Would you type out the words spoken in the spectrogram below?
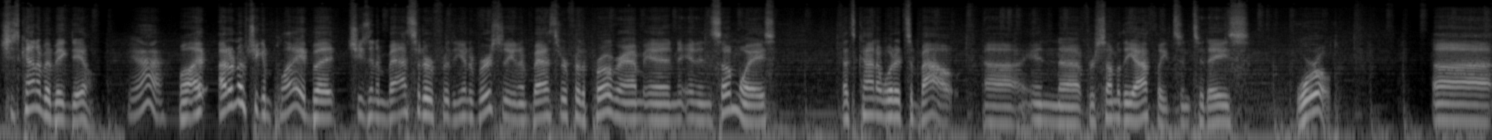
she's kind of a big deal. Yeah. Well, I, I don't know if she can play, but she's an ambassador for the university, an ambassador for the program, and, and in some ways, that's kind of what it's about uh, in uh, for some of the athletes in today's world. Uh,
